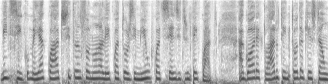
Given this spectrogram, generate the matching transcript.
2564 se transformou na Lei 14.434. Agora, é claro, tem toda a questão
